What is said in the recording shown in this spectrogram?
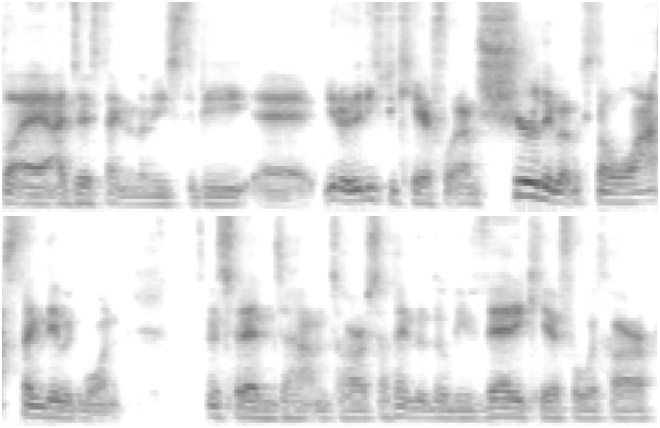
But uh, I do think that there needs to be, uh, you know, they need to be careful, and I'm sure they will because the last thing they would want is for anything to happen to her. So I think that they'll be very careful with her,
